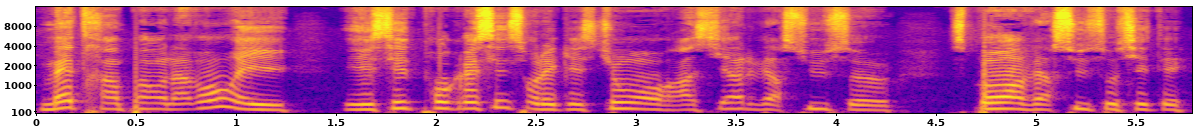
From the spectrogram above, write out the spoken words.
mettre un pas en avant et, et essayer de progresser sur les questions raciales versus sport versus société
